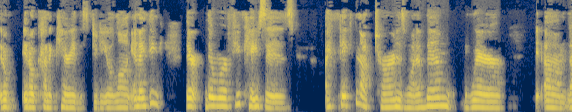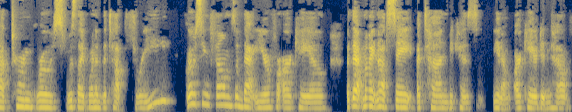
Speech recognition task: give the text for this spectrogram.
it'll it'll kind of carry the studio along. And I think there there were a few cases. I think Nocturne is one of them where um, Nocturne gross was like one of the top three grossing films of that year for RKO, but that might not say a ton because you know RKO didn't have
